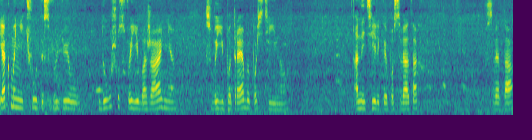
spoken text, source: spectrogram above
Як мені чути свою душу, свої бажання, свої потреби постійно, а не тільки по святах, в свята.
